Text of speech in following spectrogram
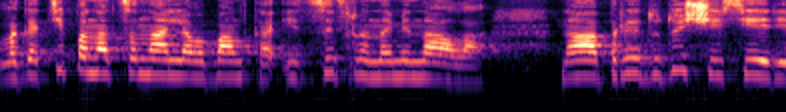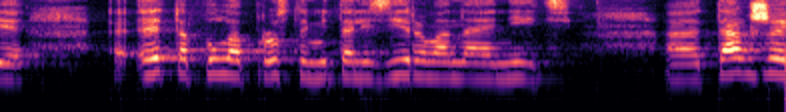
логотипа Национального банка и цифры номинала. На предыдущей серии э, это была просто металлизированная нить. Э, Также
